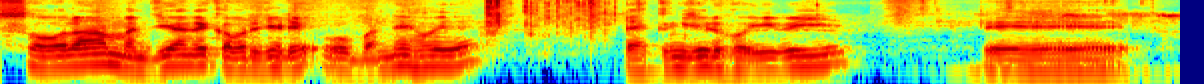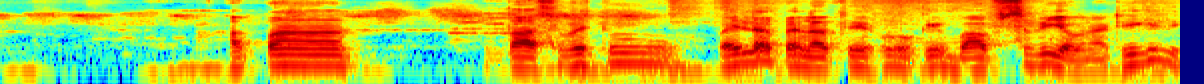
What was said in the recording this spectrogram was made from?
16 ਮੰਜਿਆਂ ਦੇ ਕਵਰ ਜਿਹੜੇ ਉਹ ਬੰਨੇ ਹੋਏ ਆ। ਪੈਕਿੰਗ ਜਿਹੜੀ ਹੋਈ ਹੋਈ ਹੈ ਤੇ ਆਪਾਂ 10 ਵਜੇ ਤੋਂ ਪਹਿਲਾਂ ਪਹਿਲਾਂ ਉੱਥੇ ਹੋ ਕੇ ਵਾਪਸ ਵੀ ਆਉਣਾ, ਠੀਕ ਹੈ ਜੀ?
